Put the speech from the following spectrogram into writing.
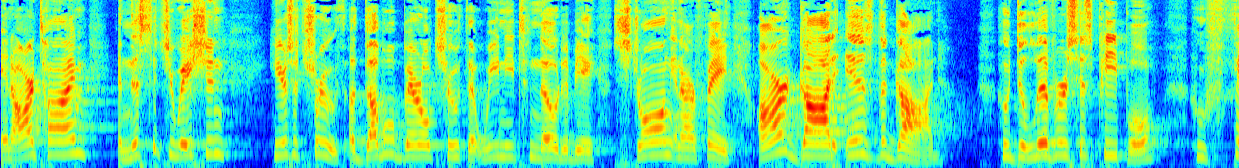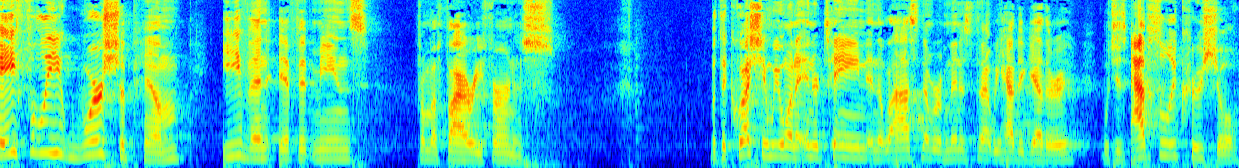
in our time, in this situation, here's a truth, a double barrel truth that we need to know to be strong in our faith. Our God is the God who delivers his people, who faithfully worship him, even if it means from a fiery furnace. But the question we want to entertain in the last number of minutes that we have together, which is absolutely crucial,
